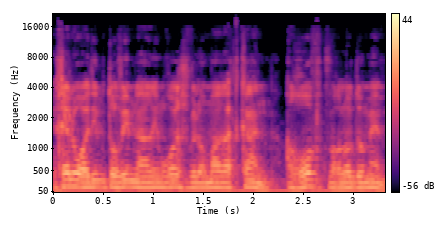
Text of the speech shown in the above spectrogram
החלו אוהדים טובים להרים ראש ולומר עד כאן, הרוב כבר לא דומם.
